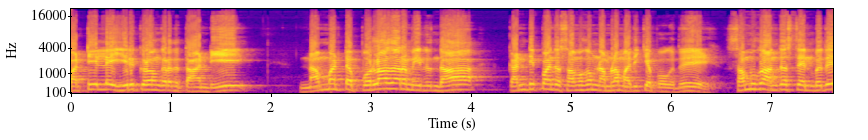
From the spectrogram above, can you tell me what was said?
பட்டியலில் இருக்கிறோங்கிறத தாண்டி நம்மகிட்ட பொருளாதாரம் இருந்தால் கண்டிப்பாக இந்த சமூகம் நம்மளை மதிக்க போகுது. சமூக அந்தஸ்து என்பது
